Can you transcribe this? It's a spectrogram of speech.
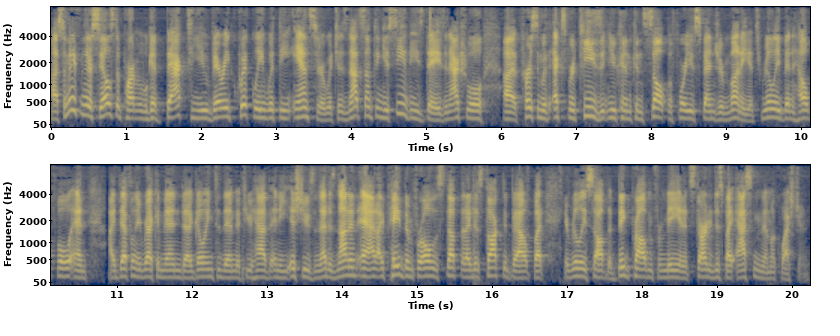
uh, somebody from their sales department will get back to you very quickly with the answer, which is not something you see these days. An actual uh, person with expertise that you can consult before you spend your money. It's really been helpful, and I definitely recommend uh, going to them if you have any issues. And that is not an ad. I paid them for all the stuff that I just talked about, but it really solved a big problem for me, and it started just by asking them a question.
